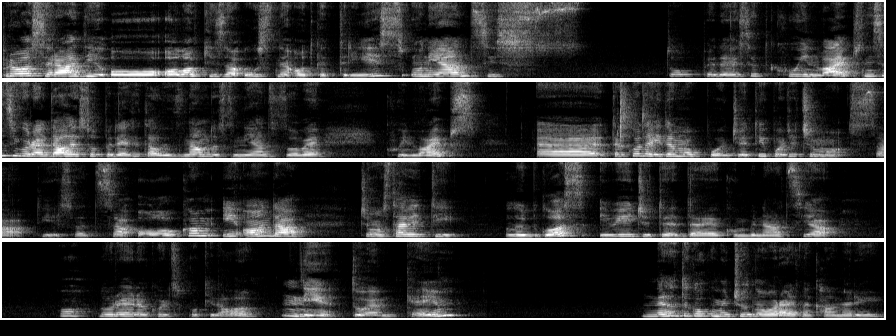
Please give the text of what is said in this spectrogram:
prvo se radi o olovki za usne od Catrice u nijanci 150 Queen Vibes. Nisam sigurna da li je 150, ali znam da se nijanca zove Queen Vibes. E, tako da idemo početi. Počet ćemo sa, sad, sa olovkom i onda ćemo staviti lip gloss i vidjet ćete da je kombinacija... O, dobro je rekord pokidala. Nije, tu je. Ok. Ne znate koliko mi je čudno ovo raditi na kameri.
